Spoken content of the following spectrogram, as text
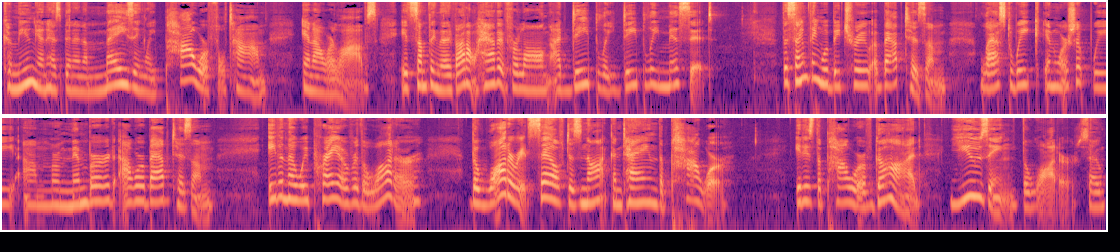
communion has been an amazingly powerful time in our lives. It's something that if I don't have it for long, I deeply, deeply miss it. The same thing would be true of baptism. Last week in worship, we um, remembered our baptism. Even though we pray over the water, the water itself does not contain the power it is the power of God using the water. So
